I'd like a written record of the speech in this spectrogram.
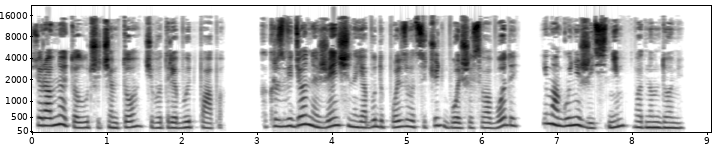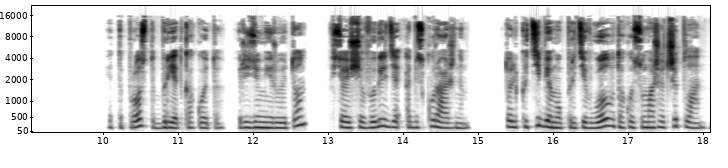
Все равно это лучше, чем то, чего требует папа. Как разведенная женщина я буду пользоваться чуть большей свободой и могу не жить с ним в одном доме. Это просто бред какой-то, резюмирует он, все еще выглядя обескураженным. Только тебе мог прийти в голову такой сумасшедший план.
